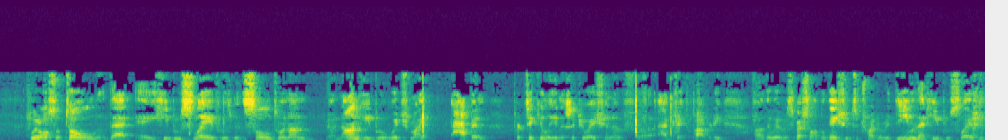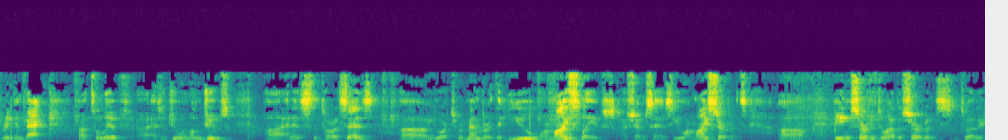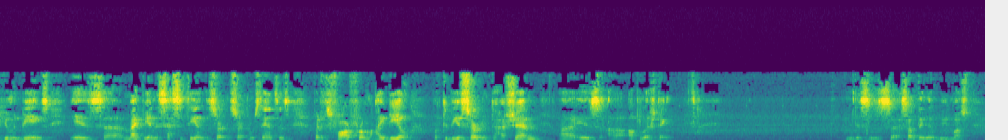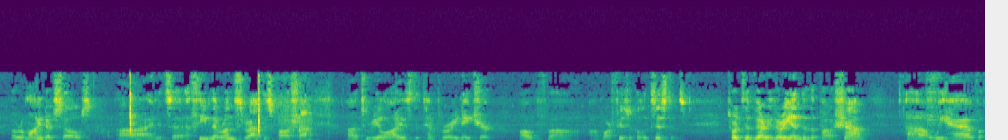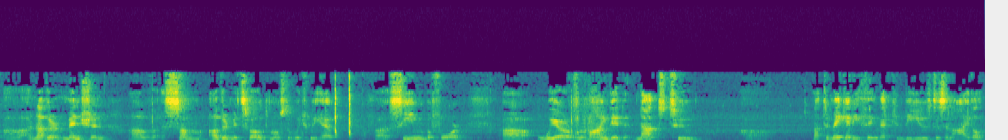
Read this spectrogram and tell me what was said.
we're also told that a Hebrew slave who's been sold to a, non, a non-Hebrew, which might happen particularly in a situation of uh, abject poverty, uh, that we have a special obligation to try to redeem that Hebrew slave and bring him back uh, to live uh, as a Jew among Jews. And as the Torah says, uh, you are to remember that you are my slaves, Hashem says. You are my servants. Uh, being a servant to other servants, to other human beings, is might be a necessity under certain circumstances, but it's far from ideal. But to be a servant to Hashem is uplifting. This is uh, something that we must uh, remind ourselves, uh, and it's a, a, theme that runs throughout this parasha uh, to realize the temporary nature of uh, of our physical existence. Towards the very very end of the parasha, uh, we have another mention of some other mitzvot, most of which we have seen before. we are reminded not to not to make anything that can be used as an idol,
